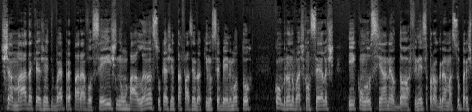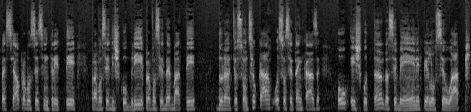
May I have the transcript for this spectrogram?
chamada que a gente vai preparar vocês num balanço que a gente está fazendo aqui no CBN Motor com Bruno Vasconcelos e com Luciano Eldorf nesse programa super especial para você se entreter, para você descobrir, para você debater durante o som do seu carro, ou se você está em casa, ou escutando a CBN pelo seu app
